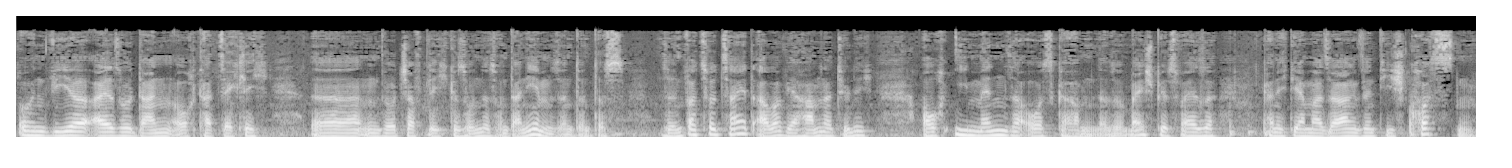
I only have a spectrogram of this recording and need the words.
und wir also dann auch tatsächlich äh, ein wirtschaftlich gesundes Unternehmen sind. Und das sind wir zurzeit, aber wir haben natürlich auch immense Ausgaben. Also beispielsweise kann ich dir mal sagen, sind die Kosten,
